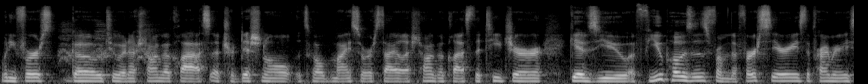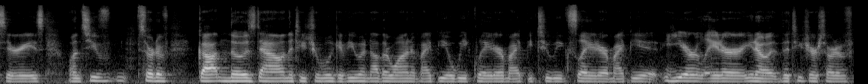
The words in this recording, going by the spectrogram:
when you first go to an Ashtanga class, a traditional. It's called Mysore style Ashtanga class. The teacher gives you a few poses from the first series, the primary series. Once you've sort of gotten those down, the teacher will give you another one. It might be a week later, might be two weeks later, might be a year later. You know, the teacher sort of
